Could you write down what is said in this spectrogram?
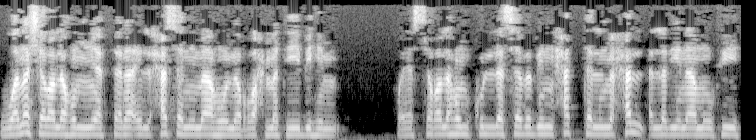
ونشر لهم من الثناء الحسن ما هو من رحمته بهم ويسر لهم كل سبب حتى المحل الذي ناموا فيه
